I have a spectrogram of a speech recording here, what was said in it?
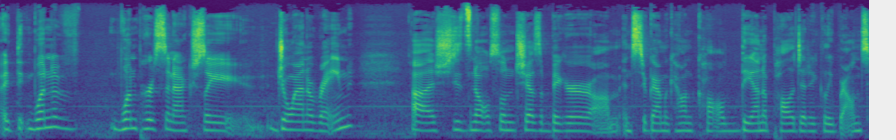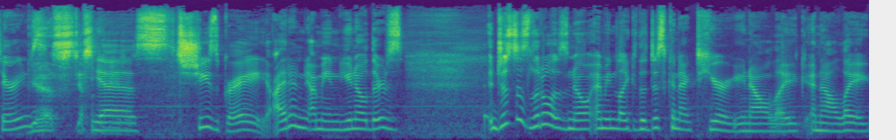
I think one of one person actually, Joanna Rain. Uh, she's also she has a bigger um, Instagram account called the Unapologetically Brown series. Yes, yes, yes, she's great. I didn't. I mean, you know, there's just as little as no. I mean, like the disconnect here, you know, like in LA,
